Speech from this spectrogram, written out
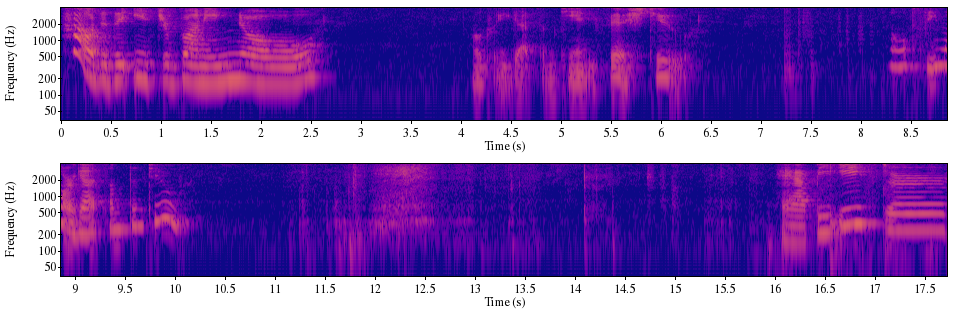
How did the Easter Bunny know? Looks like he got some candy fish too. Oh, Seymour got something too. Happy Easter.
